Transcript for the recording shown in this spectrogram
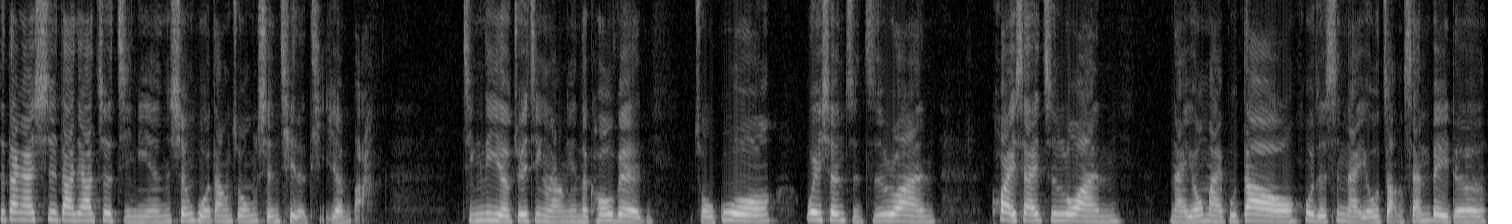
这大概是大家这几年生活当中深切的体验吧。经历了最近两年的 COVID，走过卫生纸之乱、快筛之乱、奶油买不到，或者是奶油涨三倍的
